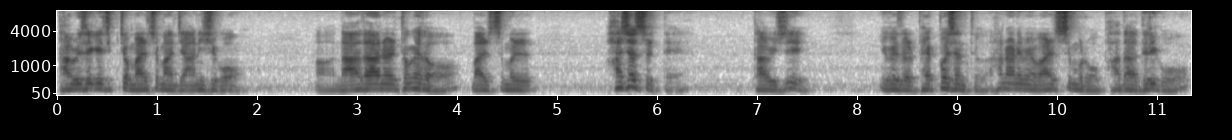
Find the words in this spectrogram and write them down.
다윗에게 직접 말씀하지 않으시고 어, 나단을 통해서 말씀을 하셨을 때 다윗이 이것을 100% 하나님의 말씀으로 받아들이고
